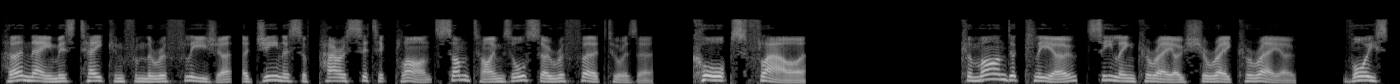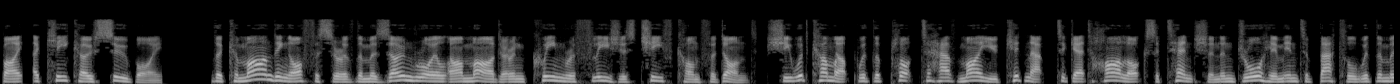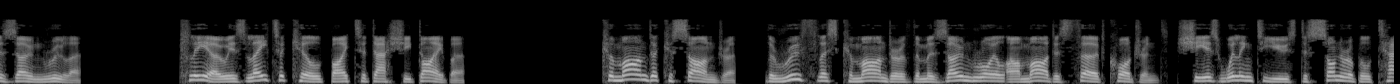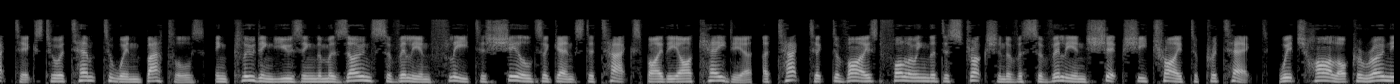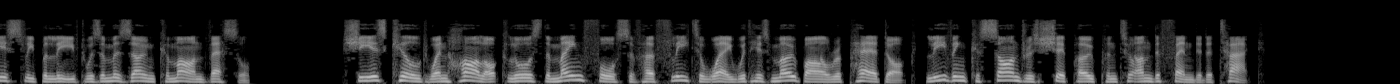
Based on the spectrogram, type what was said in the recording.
Her name is taken from the Rafflesia, a genus of parasitic plant sometimes also referred to as a corpse flower. Commander Cleo, Sealing Kareo Shirai Kareo. Voiced by, Akiko Tsuboi. The commanding officer of the Mazone Royal Armada and Queen Rafflesia's chief confidant, she would come up with the plot to have Mayu kidnapped to get Harlock's attention and draw him into battle with the Mazone ruler. Cleo is later killed by Tadashi Daiba. Commander Cassandra the ruthless commander of the Mazone Royal Armada's third quadrant, she is willing to use dishonorable tactics to attempt to win battles, including using the Mazone civilian fleet as shields against attacks by the Arcadia, a tactic devised following the destruction of a civilian ship she tried to protect, which Harlock erroneously believed was a Mazone command vessel. She is killed when Harlock lures the main force of her fleet away with his mobile repair dock, leaving Cassandra's ship open to undefended attack.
